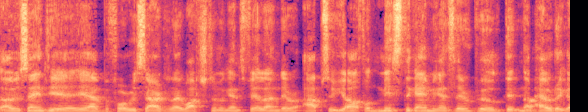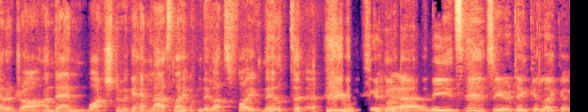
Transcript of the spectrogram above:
I was saying to you, yeah, before we started, I watched them against Villa and they were absolutely awful. Missed the game against Liverpool, didn't know how they got a draw, and then watched them again last night when they lost five 0 to, to uh, Leeds. So you're thinking like uh,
